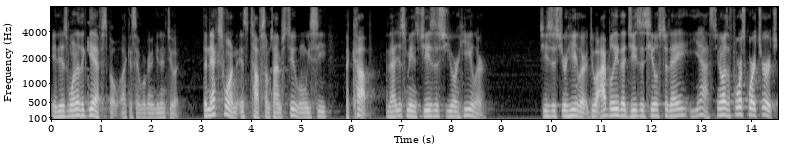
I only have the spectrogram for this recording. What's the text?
It is one of the gifts, but like I said, we're going to get into it. The next one is tough sometimes too when we see the cup, and that just means Jesus, your healer. Jesus, your healer. Do I believe that Jesus heals today? Yes. You know, as a Foursquare church,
